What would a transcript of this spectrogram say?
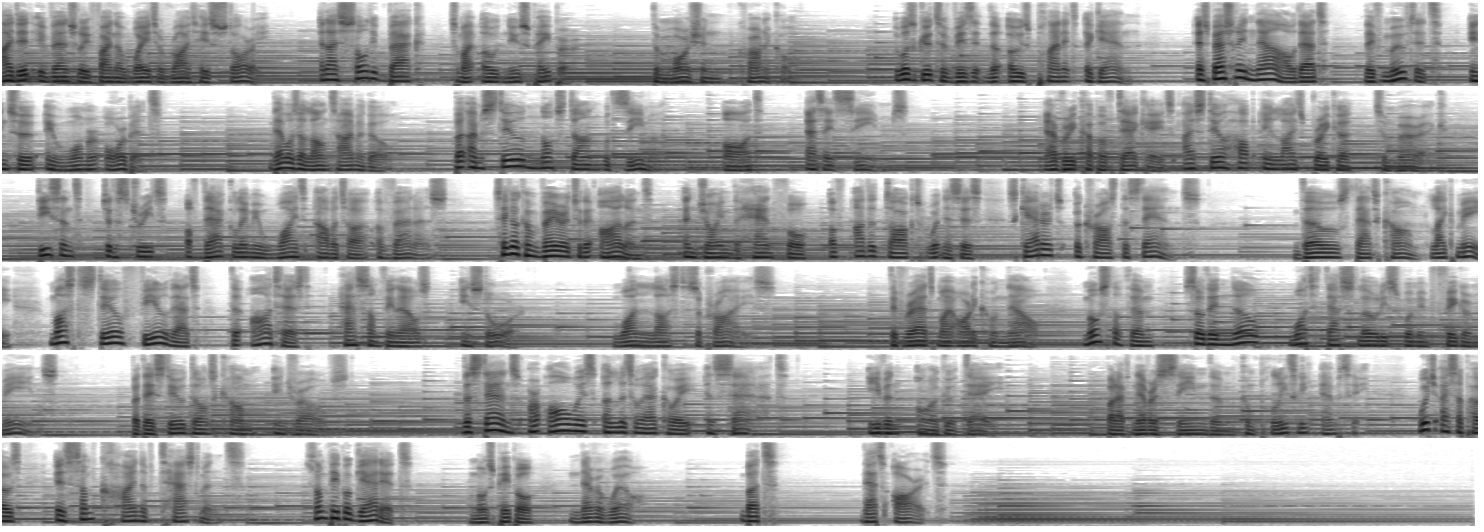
I did eventually find a way to write his story, and I sold it back to my old newspaper, The Martian Chronicle. It was good to visit the old planet again, especially now that they've moved it into a warmer orbit. That was a long time ago, but I'm still not done with Zima, odd as it seems. Every couple of decades, I still hop a lightbreaker to Murjek, decent to the streets of that gleaming white avatar of Venice, take a conveyor to the island, and join the handful of other docked witnesses scattered across the stands. Those that come, like me, must still feel that the artist has something else in store. One last surprise. They've read my article now most of them, so they know what that slowly swimming figure means, but they still don't come in droves. The stands are always a little echoey and sad, even on a good day. But I've never seen them completely empty, which I suppose is some kind of testament. Some people get it, most people never will. But that's art.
